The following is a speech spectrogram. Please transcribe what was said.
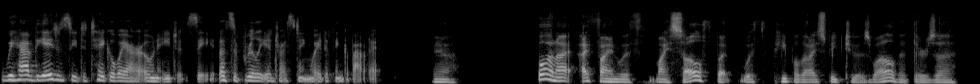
we have the agency to take away our own agency. That's a really interesting way to think about it. Yeah. Well, and I, I find with myself, but with people that I speak to as well, that there's a,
